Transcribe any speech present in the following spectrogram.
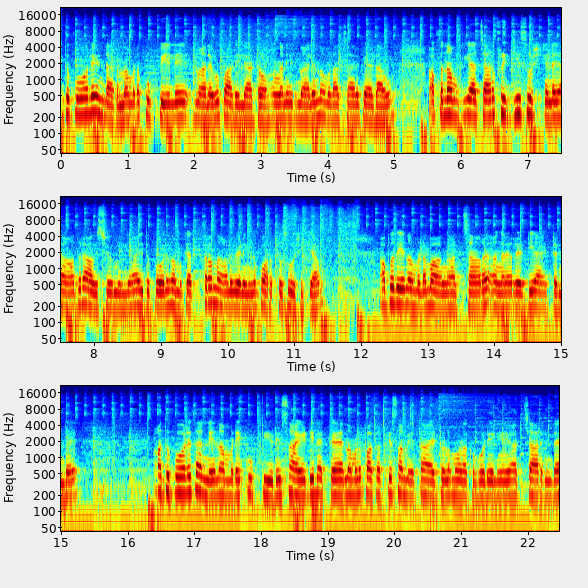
ഇതുപോലെ ഉണ്ടാക്കണം. നമ്മുടെ കുപ്പിയിൽ നനവ് പാടില്ല കേട്ടോ. അങ്ങനെ ഇരുന്നാലും നമ്മുടെ അച്ചാർ കേടാവും. അപ്പം നമുക്ക് ഈ അച്ചാർ ഫ്രിഡ്ജിൽ സൂക്ഷിക്കേണ്ട യാതൊരു ആവശ്യവുമില്ല. ഇതുപോലെ നമുക്ക് എത്ര നാൾ വേണമെങ്കിലും പുറത്ത് സൂക്ഷിക്കാം. അപ്പോൾ ഇതേ നമ്മുടെ മാങ്ങ അച്ചാർ അങ്ങനെ റെഡി ആയിട്ടുണ്ട്. അതുപോലെ തന്നെ നമ്മുടെ കുപ്പിയുടെ സൈഡിലൊക്കെ നമ്മൾ പകർത്തിയ സമയത്തായിട്ടുള്ള മുളക് പൊടി അല്ലെങ്കിൽ അച്ചാറിന്റെ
